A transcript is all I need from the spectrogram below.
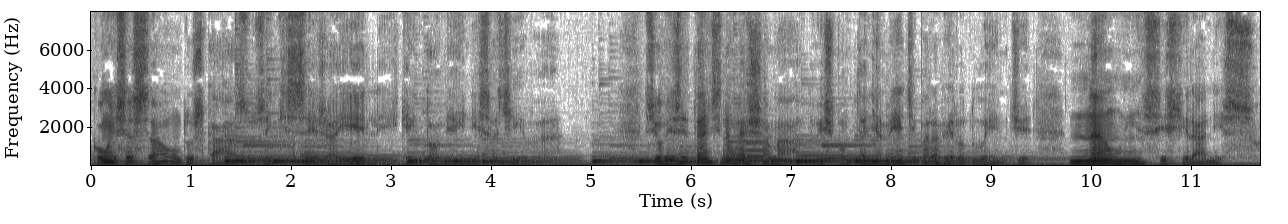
com exceção dos casos em que seja ele quem tome a iniciativa. Se o visitante não é chamado espontaneamente para ver o doente, não insistirá nisso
